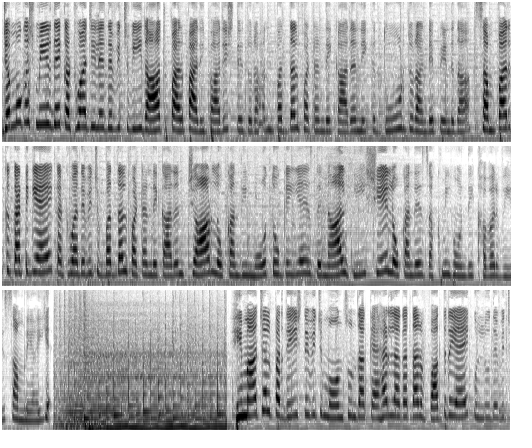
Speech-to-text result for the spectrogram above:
ਜੰਮੂ ਕਸ਼ਮੀਰ ਦੇ ਕਠੂਆ ਜ਼ਿਲ੍ਹੇ ਦੇ ਵਿੱਚ ਵੀ ਰਾਤ ਭਰ ਭਾਰੀ ਬਾਰਿਸ਼ ਦੇ ਦੌਰਾਨ ਬੱਦਲ ਫਟਣ ਦੇ ਕਾਰਨ ਇੱਕ ਦੂਰ ਦੁਰਾਂਡੇ ਪਿੰਡ ਦਾ ਸੰਪਰਕ ਕੱਟ ਗਿਆ ਹੈ। ਕਠੂਆ ਦੇ ਵਿੱਚ ਬੱਦਲ ਫਟਣ ਦੇ ਕਾਰਨ 4 ਲੋਕਾਂ ਦੀ ਮੌਤ ਹੋ ਗਈ ਹੈ। ਇਸ ਦੇ ਨਾਲ ਹੀ 6 ਲੋਕਾਂ ਦੇ ਜ਼ਖਮੀ ਹੋਣ ਦੀ ਖਬਰ ਵੀ ਸਾਹਮਣੇ ਆਈ ਹੈ। ਹਿਮਾਚਲ ਪ੍ਰਦੇਸ਼ ਦੇ ਵਿੱਚ ਮੌਨਸੂਨ ਦਾ ਕਹਿਰ ਲਗਾਤਾਰ ਵੱਧ ਰਿਹਾ ਹੈ। ਕੁੱਲੂ ਦੇ ਵਿੱਚ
